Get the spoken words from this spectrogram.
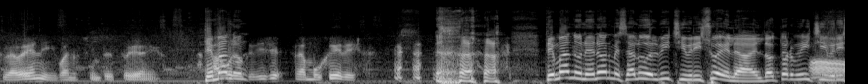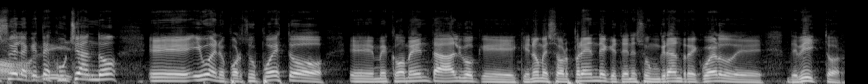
que la ven y bueno, siempre estoy ahí. Te Hago mando lo un- que dice las mujeres. Te mando un enorme saludo el Vichy Brizuela, el doctor Vichy Oh, Brizuela que está Vichy. escuchando. Eh, y bueno, por supuesto, eh, me comenta algo que, que no me sorprende, que tenés un gran recuerdo de, de Víctor.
